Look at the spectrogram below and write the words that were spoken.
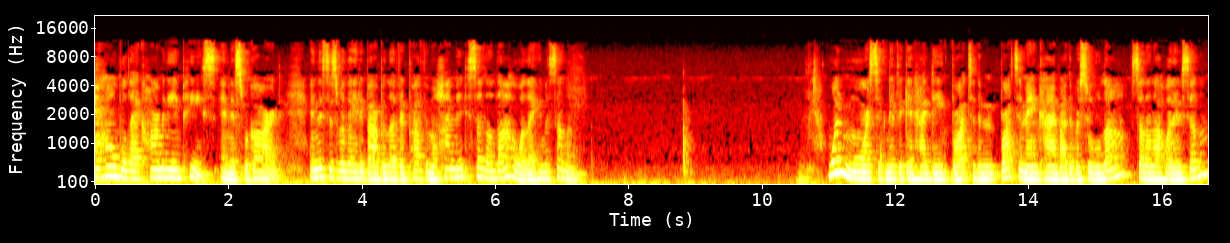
her home will lack harmony and peace in this regard. And this is related by our beloved Prophet Muhammad sallallahu alaihi wasallam. One more significant hadith brought to the brought to mankind by the Rasulullah wasallam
